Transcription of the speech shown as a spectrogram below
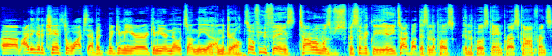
Um, I didn't get a chance to watch that, but but give me your give me your notes on the uh, on the drill. So a few things. Tomlin was specifically, and he talked about this in the post in the post game press conference,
